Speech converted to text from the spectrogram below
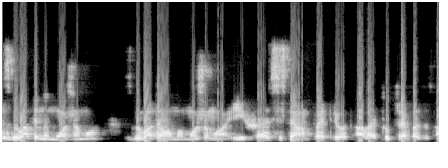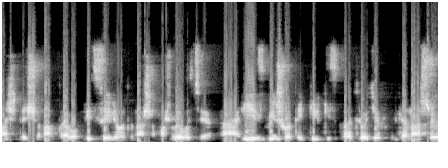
Збивати ми можемо. Збивати ми можемо їх е, системами Patriot, але тут треба зазначити, що нам треба підсилювати наші можливості е, і збільшувати кількість патріотів для нашої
